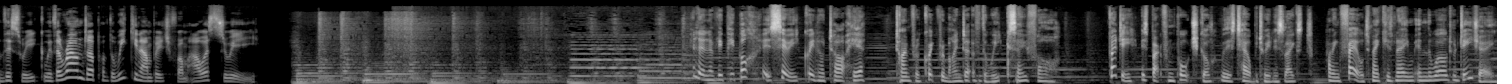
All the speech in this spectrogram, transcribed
this week with a roundup of the week in Ambridge from our Suey. Hello, lovely people. It's Siri, Queen or Tart here. Time for a quick reminder of the week so far. Freddie is back from Portugal with his tail between his legs, having failed to make his name in the world of DJing,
